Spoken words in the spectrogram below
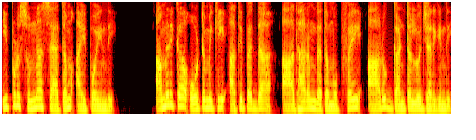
ఇప్పుడు సున్నా శాతం అయిపోయింది. అమెరికా ఓటమికి అతిపెద్ద ఆధారం గత ముప్పై ఆరు గంటల్లో జరిగింది.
